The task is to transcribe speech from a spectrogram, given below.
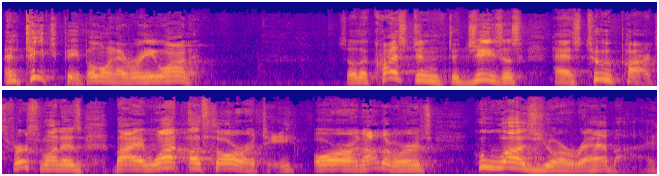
and teach people whenever he wanted. So the question to Jesus has two parts. First one is by what authority, or in other words, who was your rabbi?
